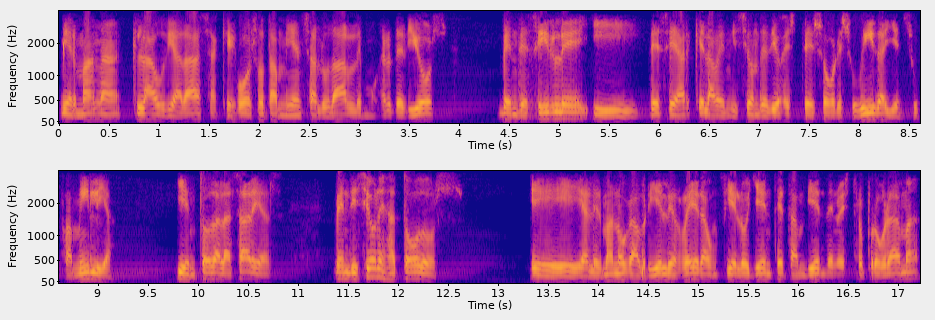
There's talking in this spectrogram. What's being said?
Mi hermana Claudia Daza, qué gozo también saludarle, mujer de Dios, bendecirle y desear que la bendición de Dios esté sobre su vida y en su familia y en todas las áreas. Bendiciones a todos, eh, al hermano Gabriel Herrera, un fiel oyente también de nuestro programa,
